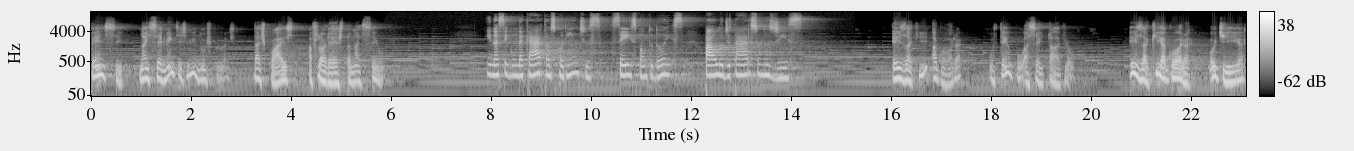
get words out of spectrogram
Pense nas sementes minúsculas das quais a floresta nasceu. E na segunda carta aos Coríntios, 6.2, Paulo de Tarso nos diz: Eis aqui agora o tempo aceitável. Eis aqui agora o dia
